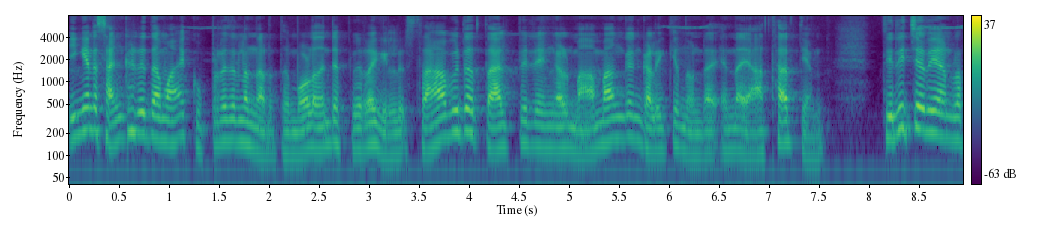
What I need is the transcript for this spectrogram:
ഇങ്ങനെ സംഘടിതമായ കുപ്രചരണം നടത്തുമ്പോൾ അതിന്റെ പിറകിൽ സ്ഥാപിത താല്പര്യങ്ങൾ മാമാങ്കം കളിക്കുന്നുണ്ട് എന്ന യാഥാർത്ഥ്യം തിരിച്ചറിയാനുള്ള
